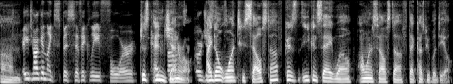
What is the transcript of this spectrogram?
Um, Are you talking like specifically for just in general. or I don't want to sell stuff because you can say, well, I want to sell stuff that cuts people a deal.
